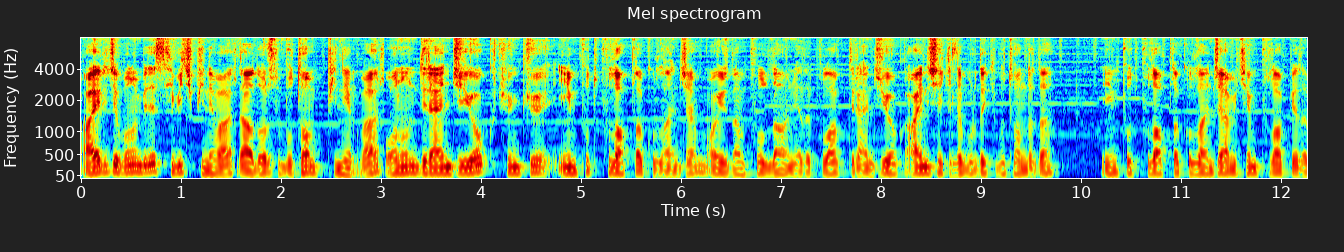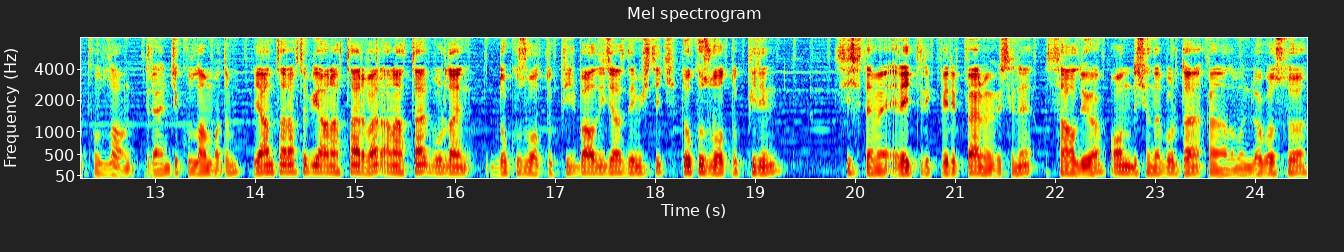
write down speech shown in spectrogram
Ayrıca bunun bir de switch pini var. Daha doğrusu buton pini var. Onun direnci yok çünkü input pull up'la kullanacağım. O yüzden pull down ya da pull up direnci yok. Aynı şekilde buradaki butonda da input pull up'la kullanacağım için pull up ya da pull down direnci kullanmadım. Yan tarafta bir anahtar var. Anahtar buradan 9 voltluk pil bağlayacağız demiştik. 9 voltluk pilin sisteme elektrik verip vermemesini sağlıyor. Onun dışında burada kanalımın logosu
